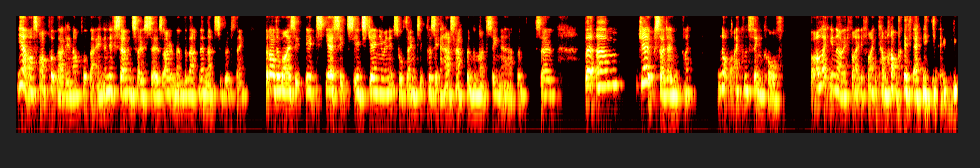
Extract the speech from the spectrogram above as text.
yeah, I'll, I'll put that in. I'll put that in. And if so and so says, I remember that, then that's a good thing. But otherwise, it, it's yes, it's it's genuine, it's authentic because it has happened, and I've seen it happen. So, but um, jokes, I don't, I, not that I can think of but I'll let you know if I if I come up with anything.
